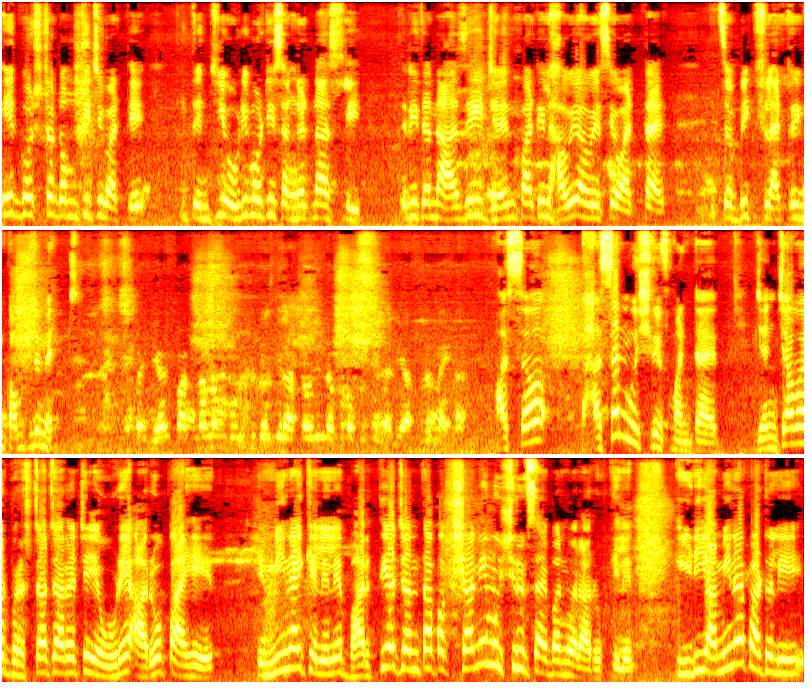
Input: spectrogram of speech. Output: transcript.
एक गोष्ट गमतीची वाटते की त्यांची एवढी मोठी संघटना असली तरी त्यांना आजही जयंत पाटील हवे हवेसे वाटतायत. It's a big flattering compliment असं हसन मुश्रीफ म्हणतायत ज्यांच्यावर भ्रष्टाचाराचे एवढे आरोप आहेत हे मी नाही केलेले भारतीय जनता पक्षाने मुश्रीफ साहेबांवर आरोप केलेत. ईडी आम्ही नाही पाठवली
